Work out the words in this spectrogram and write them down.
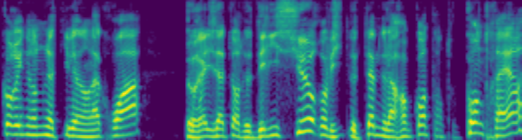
Corinne Renaud-Native dans la croix. Le réalisateur de Délicieux revisite le thème de la rencontre entre contraires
